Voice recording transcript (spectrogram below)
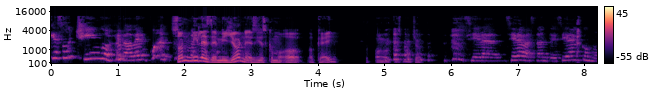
que es un chingo, pero a ver cuánto. Son miles de millones y es como, oh, ok. Supongo que es mucho. Sí era, sí era bastante, sí eran como...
